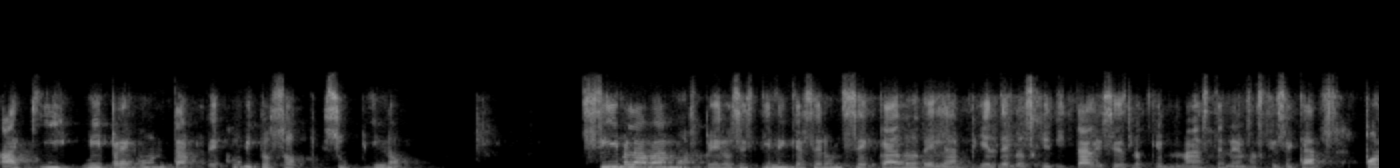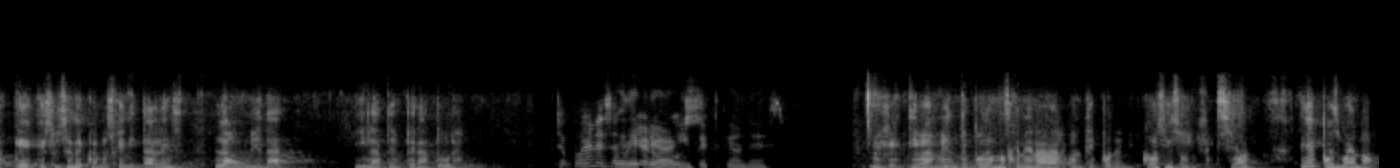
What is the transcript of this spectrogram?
Aquí, mi pregunta, mi decúbito supino. Sí lavamos, pero se tiene que hacer un secado de la piel de los genitales. Es lo que más tenemos que secar. ¿Por qué? ¿Qué sucede con los genitales? La humedad y la temperatura. Se pueden Puede desarrollar crear hongos. infecciones. Efectivamente, podemos generar algún tipo de micosis o infección. Y pues bueno,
